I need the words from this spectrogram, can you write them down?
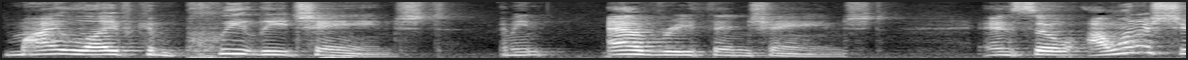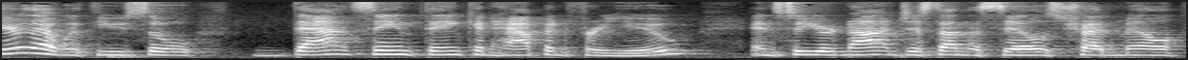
my life completely changed. I mean, everything changed. And so I want to share that with you so that same thing can happen for you. And so you're not just on the sales treadmill,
